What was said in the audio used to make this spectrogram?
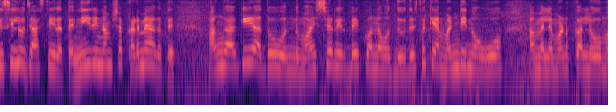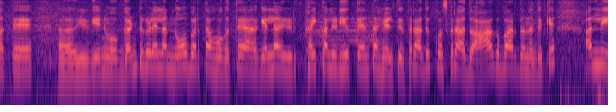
ಬಿಸಿಲು ಜಾಸ್ತಿ ಇರುತ್ತೆ. ನೀರಿನ ಅಂಶ ಕಡಿಮೆ ಆಗುತ್ತೆ. ಹಂಗಾಗಿ ಅದು ಒಂದು ಮಾಯಿಶ್ಚರ್ ಇರಬೇಕು ಅನ್ನೋ ಒಂದು ಉದ್ದೇಶಕ್ಕೆ ಮಂಡಿ ನೋವು, ಆಮೇಲೆ ಮೊಣಕಲ್ಲು ಮತ್ತು ಏನು ಗಂಟುಗಳೆಲ್ಲ ನೋವು ಬರ್ತಾ ಹೋಗುತ್ತೆ, ಹಾಗೆಲ್ಲ ಹಿಡ್ ಕೈ ಕಾಲು ಹಿಡಿಯುತ್ತೆ ಅಂತ ಹೇಳ್ತಿರ್ತಾರೆ. ಅದಕ್ಕೋಸ್ಕರ ಅದು ಆಗಬಾರ್ದು ಅನ್ನೋದಕ್ಕೆ ಅಲ್ಲಿ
